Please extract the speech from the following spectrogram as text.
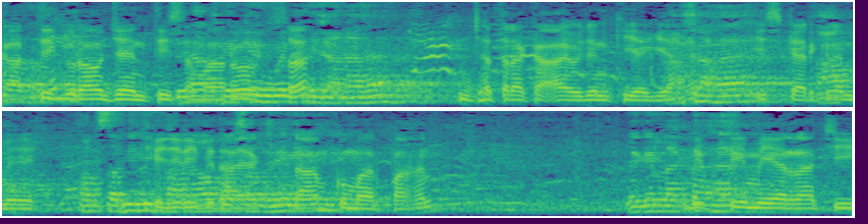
कार्तिक गुराव जयंती समारोह सह जतरा का आयोजन किया गया है। इस कार्यक्रम में खिजरी विधायक राम कुमार पाहन डिप्टी मेयर रांची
